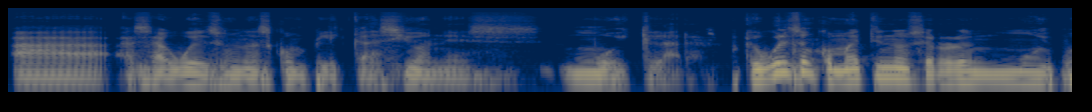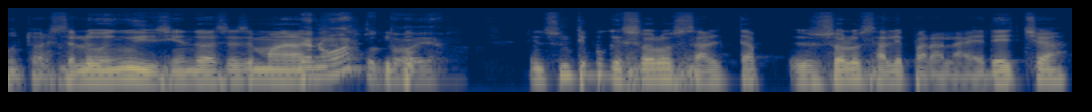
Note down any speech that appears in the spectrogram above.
a, a Zach Wilson unas complicaciones muy claras. Porque Wilson comete unos errores muy puntuales. Te lo vengo diciendo hace semanas. De novato todavía. Es un tipo que solo salta, solo sale para la derecha.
